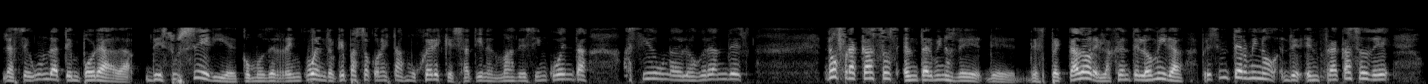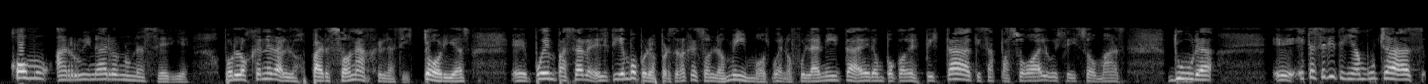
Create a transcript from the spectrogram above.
la segunda temporada de su serie como de reencuentro, ¿qué pasó con estas mujeres que ya tienen más de 50? Ha sido uno de los grandes no fracasos en términos de, espectadores, la gente lo mira, pero es un término de, en fracaso de cómo arruinaron una serie. Por lo general, los personajes, las historias, eh, pueden pasar el tiempo, pero los personajes son los mismos. Bueno, fulanita era un poco despistada, quizás pasó algo y se hizo más dura. Eh, esta serie tenía muchas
